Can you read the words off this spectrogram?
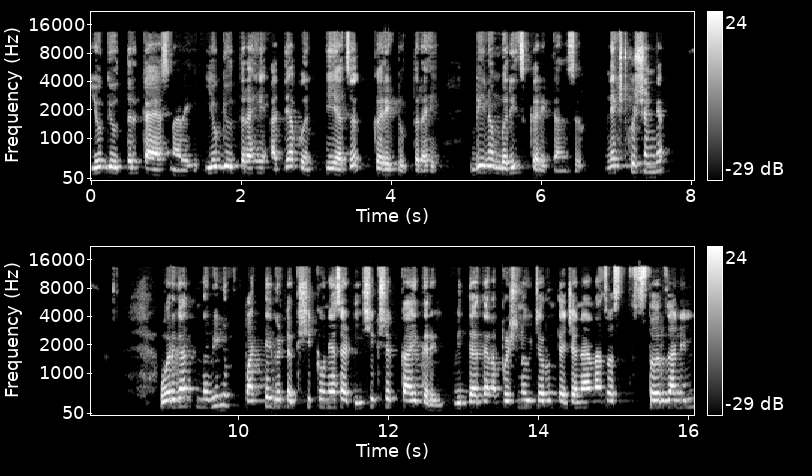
योग्य उत्तर काय असणार आहे? योग्य उत्तर आहे अध्यापन. हे याचं करेक्ट उत्तर आहे. B number is correct answer next question घ्या. वर्गात नवीन पाठ्य घटक शिकवण्यासाठी शिक्षक काय करेल? विद्यार्थ्यांना प्रश्न विचारून त्याच्या ज्ञानाचा स्तर जाणील.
